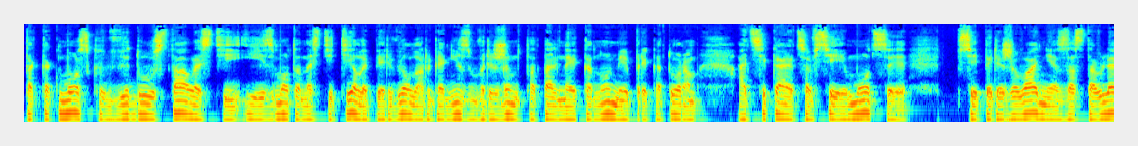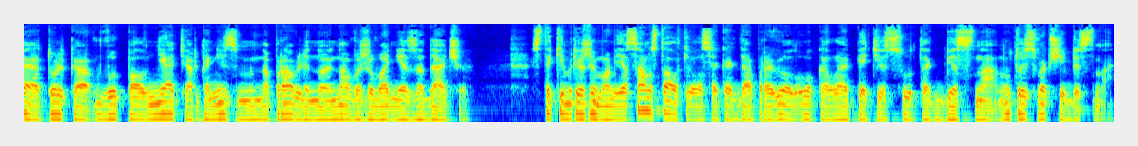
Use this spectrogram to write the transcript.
так как мозг ввиду усталости и измотанности тела перевел организм в режим тотальной экономии, при котором отсекаются все эмоции, все переживания, заставляя только выполнять организм направленную на выживание задачу. С таким режимом я сам сталкивался, когда провел около пяти суток без сна. Ну, то есть вообще без сна.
